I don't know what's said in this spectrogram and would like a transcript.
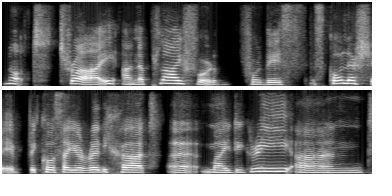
not try and apply for for this scholarship because I already had uh, my degree and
